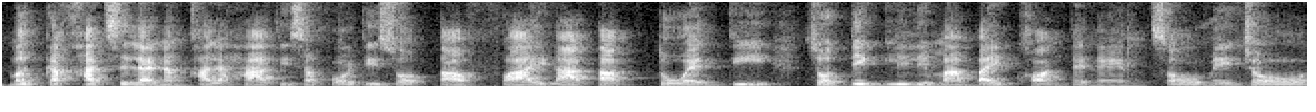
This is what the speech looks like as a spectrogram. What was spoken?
magkakat sila ng kalahati sa 40. So, top 5, ah, top 20. So, tigli lima by continent. So, medyo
